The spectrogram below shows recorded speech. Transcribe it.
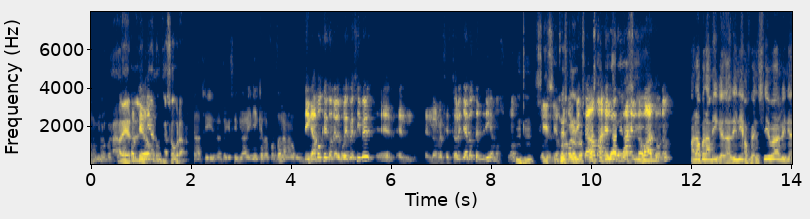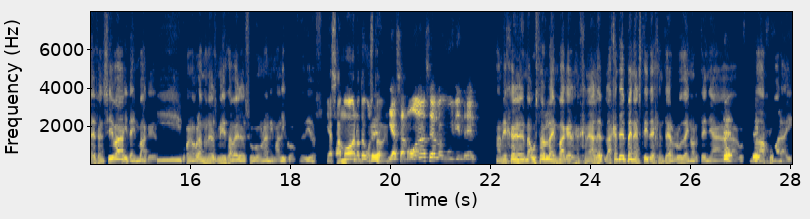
Bueno, A ver, Porque línea nunca sobra. Ah, sí, fíjate que sí, la línea hay que reforzarla en algún Digamos que con el wide receiver, el- el- el- los receptores ya lo tendríamos, ¿no? Sí, Los- sí, lo más el, más novato, ¿no? Ahora para mí queda línea ofensiva, línea defensiva y linebacker. Y bueno, Brandon Smith, a ver, es un animalico, de Dios. ¿Y a Samoa no te gusta? Y a Samoa se habla muy bien de él. A mí es que me gustan los linebackers en general. La gente de Penn State es gente ruda y norteña Sí, acostumbrada a jugar ahí.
